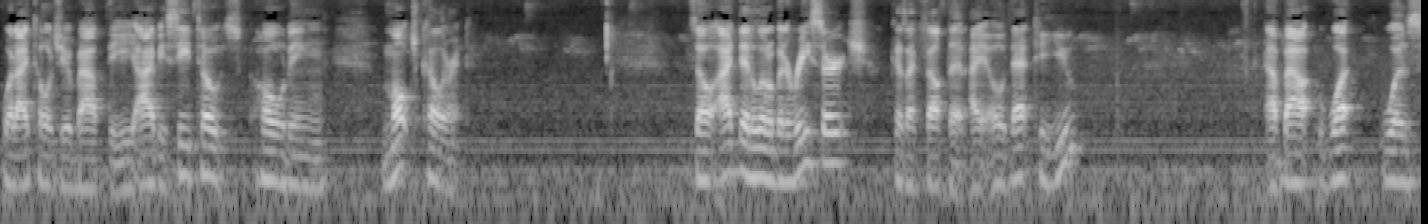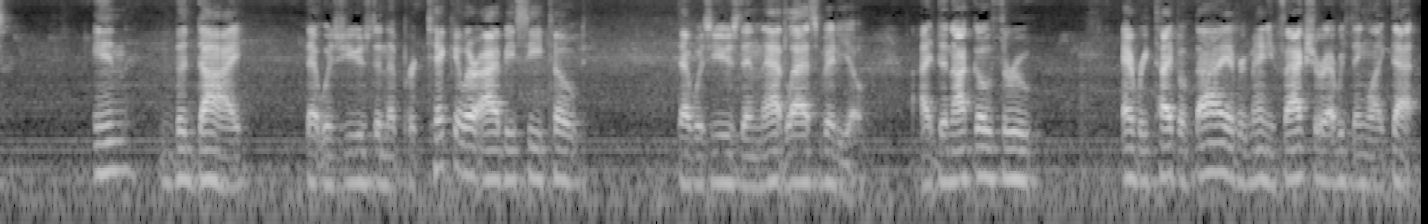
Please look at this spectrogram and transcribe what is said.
what I told you about the IBC totes holding mulch colorant. So I did a little bit of research because I felt that I owed that to you about what was in the dye that was used in the particular IBC tote that was used in that last video. I did not go through every type of dye, every manufacturer, everything like that.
